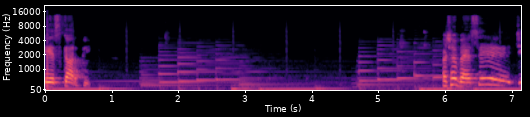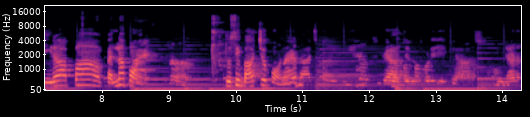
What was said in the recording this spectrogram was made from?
ਇਸ ਘਰ ਦੀ। ਅੱਛਾ ਵੈਸੇ ਜੀਰਾ ਆਪਾਂ ਪਹਿਲਾਂ ਪਾਉਣਾ ਹੈ, ਹਾਂ। ਤੁਸੀਂ ਬਾਅਦ ਚ ਪਾਉਣਾ ਹੈ? ਬਾਅਦ ਚ ਪਾਉਣੀ ਹੈ ਪਿਆਜ਼ ਜਦੋਂ ਥੋੜੇ ਜਿਹੇ ਪਿਆਜ਼ ਹੋ ਜਾਣ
